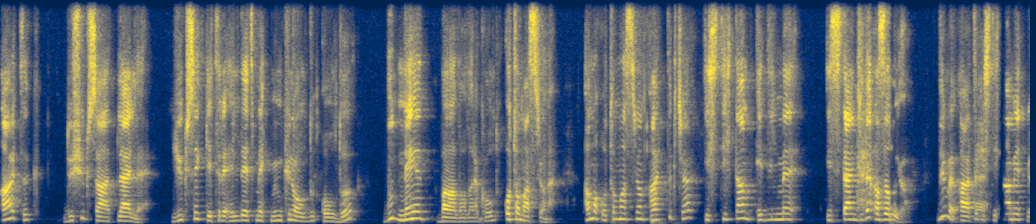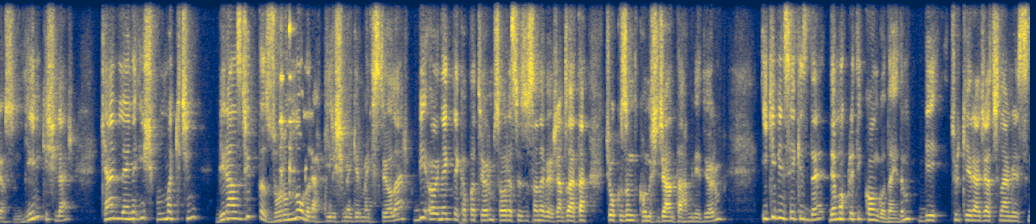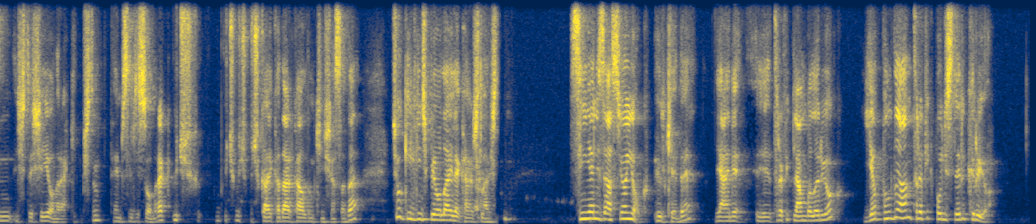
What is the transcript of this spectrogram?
Artık düşük saatlerle yüksek getiri elde etmek mümkün oldu. oldu. Bu neye bağlı olarak oldu? Otomasyona. Ama otomasyon arttıkça istihdam edilme istenci de azalıyor. Değil mi? Artık evet. istihdam etmiyorsun. Yeni kişiler kendilerine iş bulmak için birazcık da zorunlu olarak girişime girmek istiyorlar. Bir örnekle kapatıyorum sonra sözü sana vereceğim. Zaten çok uzun konuşacağını tahmin ediyorum. 2008'de Demokratik Kongo'daydım. Bir Türkiye İhracatçılar Meclisi'nin işte şeyi olarak gitmiştim. Temsilcisi olarak. 3 üç, üç buçuk ay kadar kaldım Kinshasa'da. Çok ilginç bir olayla karşılaştım. Sinyalizasyon yok ülkede. Yani e, trafik lambaları yok. Yapıldığı an trafik polisleri kırıyor.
